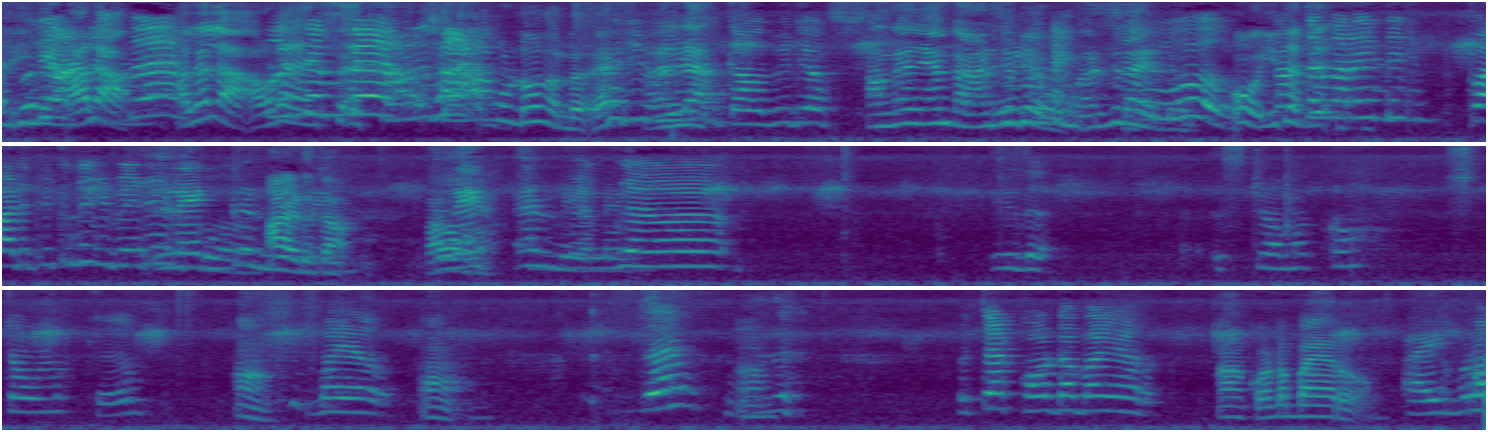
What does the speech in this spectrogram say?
അല്ല അല്ലല്ല അവിടെ കൊണ്ടുപോകുന്നുണ്ട്. അങ്ങനെ ഞാൻ മനസ്സിലായല്ലോ. ഓ ഇതൊക്കെ ആ എടുക്കാം. ഇത്. സ്റ്റൊമക്കോ സ്റ്റോമക്ക് ആ. ആ. മറ്റേ കോട ബയർ ആ കൊടബയറോ ഐബ്രോ.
